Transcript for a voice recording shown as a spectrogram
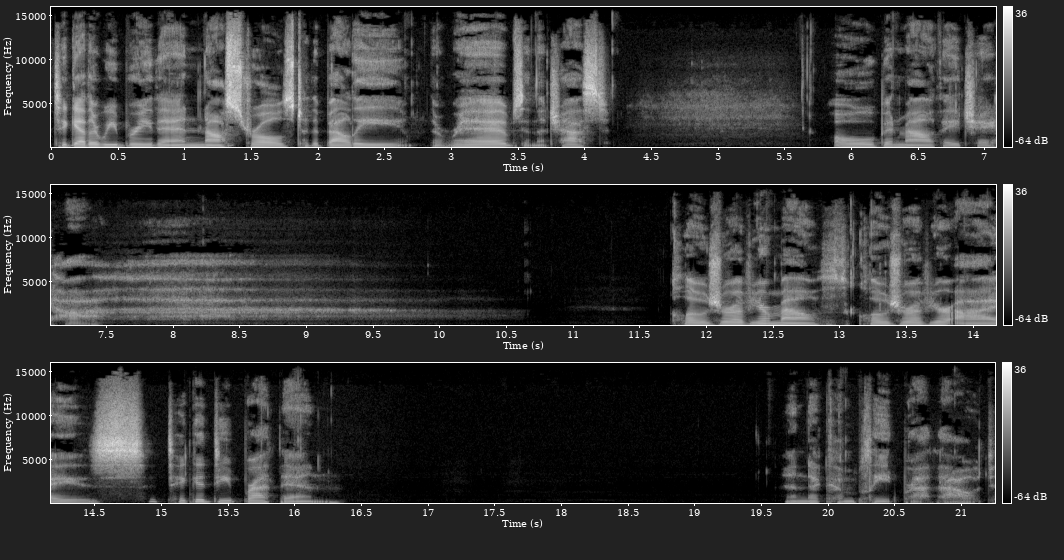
Together we breathe in, nostrils to the belly, the ribs, and the chest. Open mouth HA ha. Closure of your mouth, closure of your eyes. Take a deep breath in. And a complete breath out.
